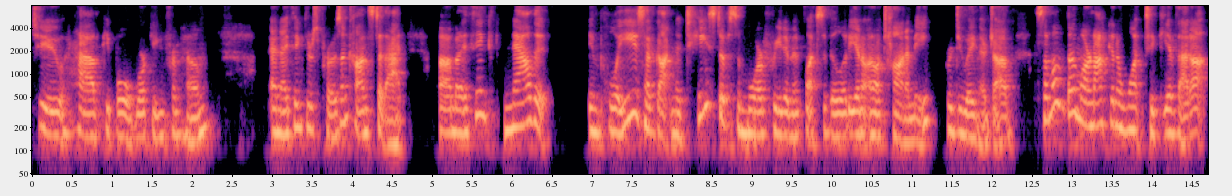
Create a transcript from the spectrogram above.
to have people working from home. And I think there's pros and cons to that. Um, but I think now that employees have gotten a taste of some more freedom and flexibility and autonomy for doing their job, some of them are not going to want to give that up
